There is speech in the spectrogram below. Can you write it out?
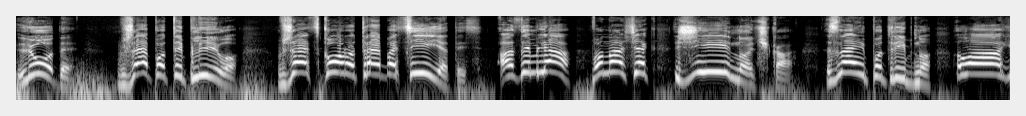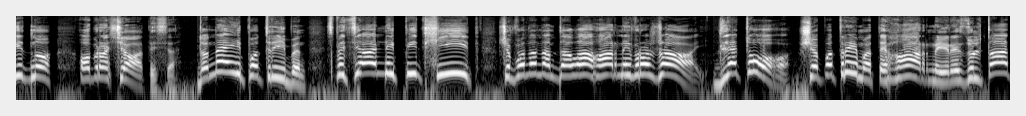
Люди, вже потепліло, вже скоро треба сіятись. А земля, вона ж як жіночка. З нею потрібно лагідно обращатися. До неї потрібен спеціальний підхід, щоб вона нам дала гарний врожай. Для того, щоб отримати гарний результат,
